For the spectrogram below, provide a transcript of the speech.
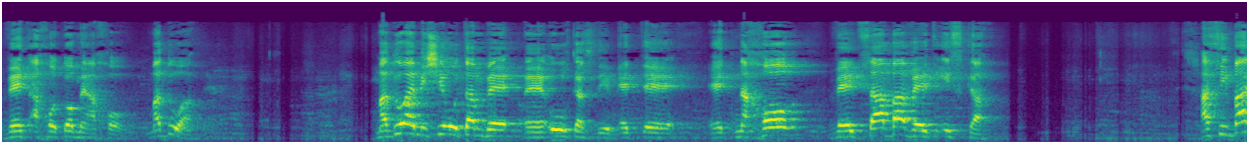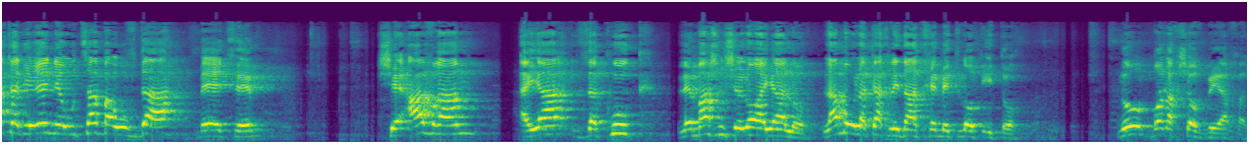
ואת אחותו מאחור? מדוע? מדוע הם השאירו אותם באור כסדים, את, אה, את נחור ואת סבא ואת עסקה? הסיבה כנראה נעוצה בעובדה בעצם שאברהם היה זקוק למשהו שלא היה לו. למה הוא לקח לדעתכם את לוט איתו? נו, בוא נחשוב ביחד.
